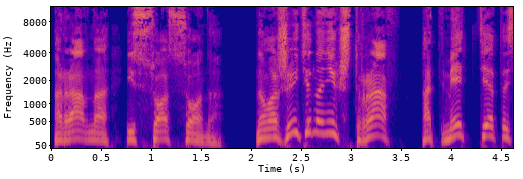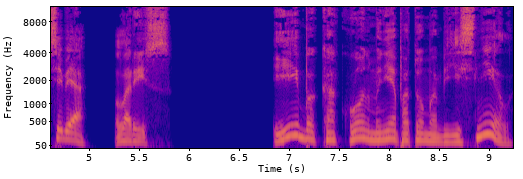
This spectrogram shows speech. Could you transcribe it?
а равно из Суассона. Наложите на них штраф, отметьте это себе, Ларис. Ибо, как он мне потом объяснил,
